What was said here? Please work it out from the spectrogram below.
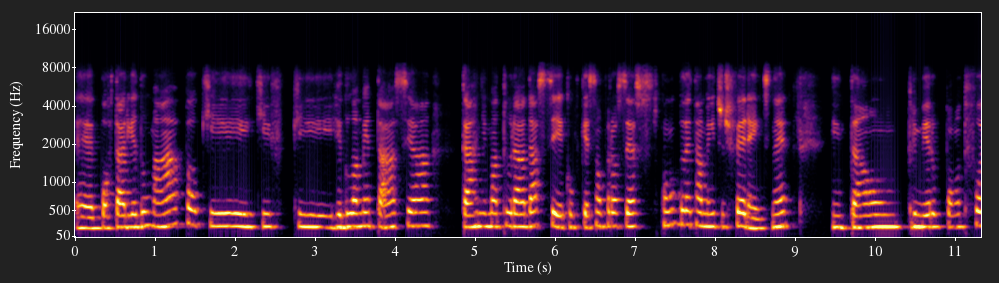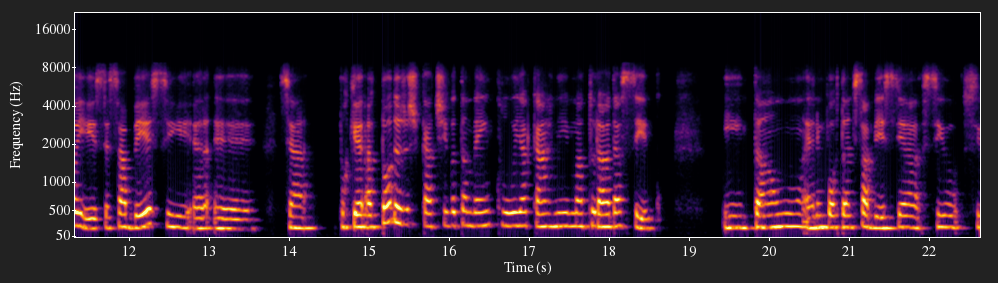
é, portaria do mapa que, que, que regulamentasse a carne maturada a seco, porque são processos completamente diferentes, né? Então, o primeiro ponto foi esse, é saber se, é, se a, porque a, toda justificativa também inclui a carne maturada a seco. Então, era importante saber se, a, se, o, se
